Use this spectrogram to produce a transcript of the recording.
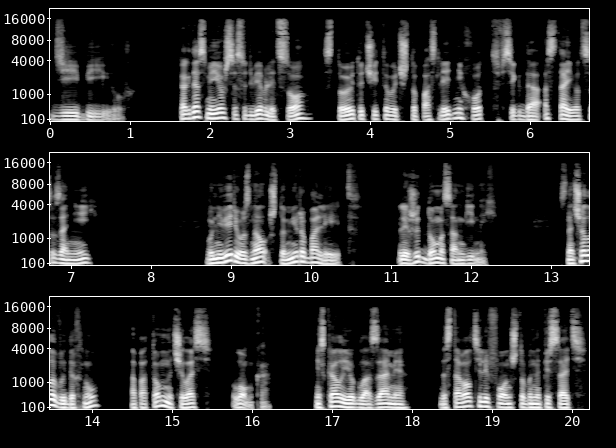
Дебил. Когда смеешься судьбе в лицо, стоит учитывать, что последний ход всегда остается за ней. В универе узнал, что Мира болеет. Лежит дома с ангиной. Сначала выдохнул, а потом началась ломка. Искал ее глазами, доставал телефон, чтобы написать,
